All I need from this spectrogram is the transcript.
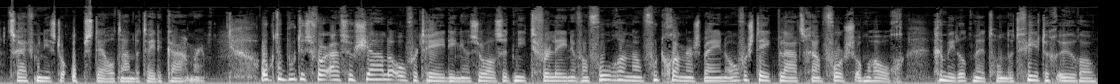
Dat schrijft minister Opstelt aan de Tweede Kamer. Ook de boetes voor asociale overtredingen, zoals het niet verlenen van voorrang aan voetgangers bij een oversteekplaats gaan fors omhoog. Gemiddeld met 140 euro.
